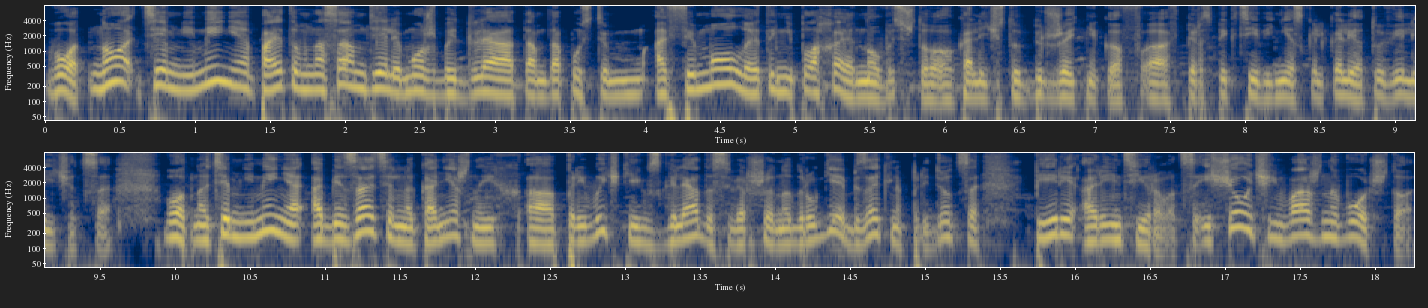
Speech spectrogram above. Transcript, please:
Вот. Но, тем не менее, поэтому на самом деле, может быть, для, там, допустим, Афимола это неплохая новость, что количество бюджетников а, в перспективе несколько лет увеличится. Вот. Но, тем не менее, обязательно, конечно, их а, привычки, их взгляды совершенно другие, обязательно придется переориентироваться. Еще очень важно вот что.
